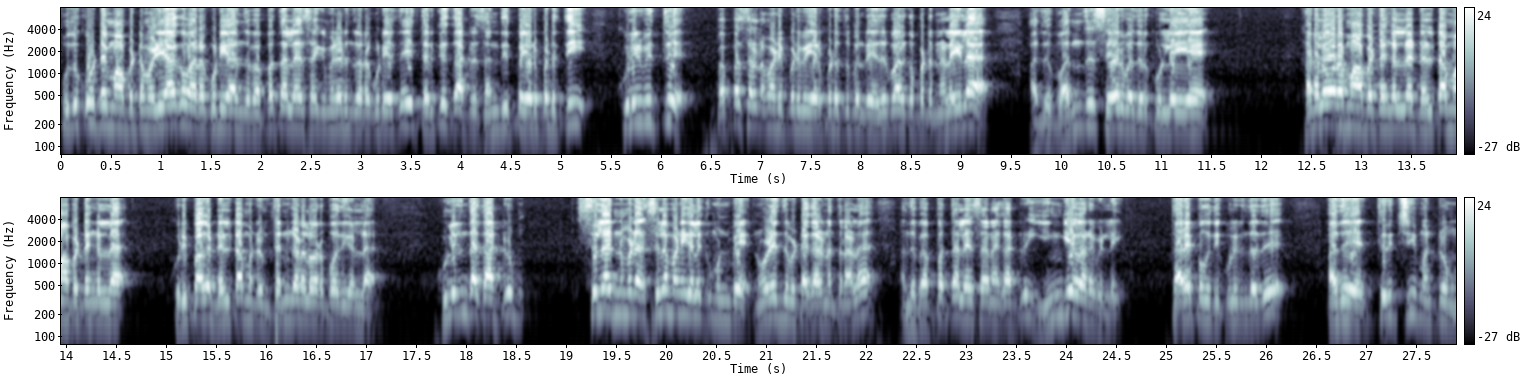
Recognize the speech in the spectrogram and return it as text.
புதுக்கோட்டை மாவட்டம் வழியாக வரக்கூடிய அந்த வெப்பத்தால் லேசாகி மேலிருந்து வரக்கூடியதை தெற்கு காற்று சந்திப்பை ஏற்படுத்தி குளிர்வித்து வெப்பசலன அடிப்படையை ஏற்படுத்தும் என்று எதிர்பார்க்கப்பட்ட நிலையில் அது வந்து சேர்வதற்குள்ளேயே கடலோர மாவட்டங்களில் டெல்டா மாவட்டங்களில் குறிப்பாக டெல்டா மற்றும் தென்கடலோர பகுதிகளில் குளிர்ந்த காற்று சில நிமிட சில மணிகளுக்கு முன்பே நுழைந்து விட்ட காரணத்தினால அந்த வெப்பத்த லேசான காற்று இங்கே வரவில்லை. தரைப்பகுதி குளிர்ந்தது. அது திருச்சி மற்றும்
